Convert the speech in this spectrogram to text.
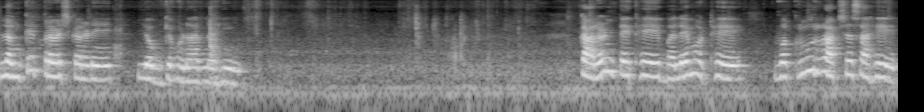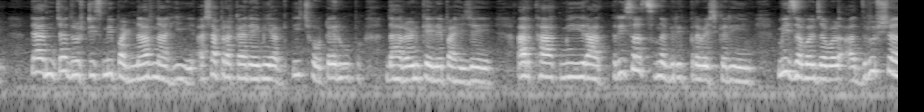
लंकेत प्रवेश करणे योग्य होणार नाही. कारण तेथे भले मोठे व क्रूर राक्षस आहेत त्यांच्या दृष्टीस मी पडणार नाही. अशा प्रकारे मी अगदी छोटे रूप धारण केले पाहिजे. अर्थात मी रात्रीसच नगरीत प्रवेश करीन. मी जवळजवळ अदृश्य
